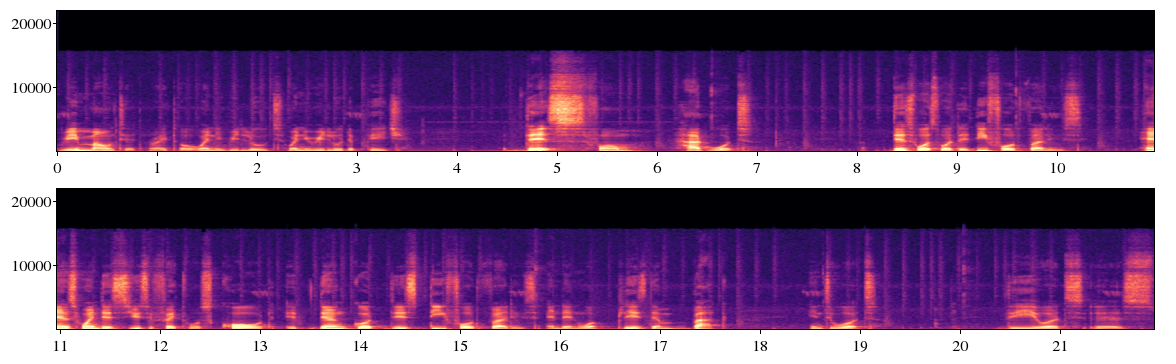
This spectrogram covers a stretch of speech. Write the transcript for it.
remounted right or when it reloads when you reload the page this form had what? This was what the default values. Hence when this use effect was called it then got these default values and then what? Placed them back into what? The what is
